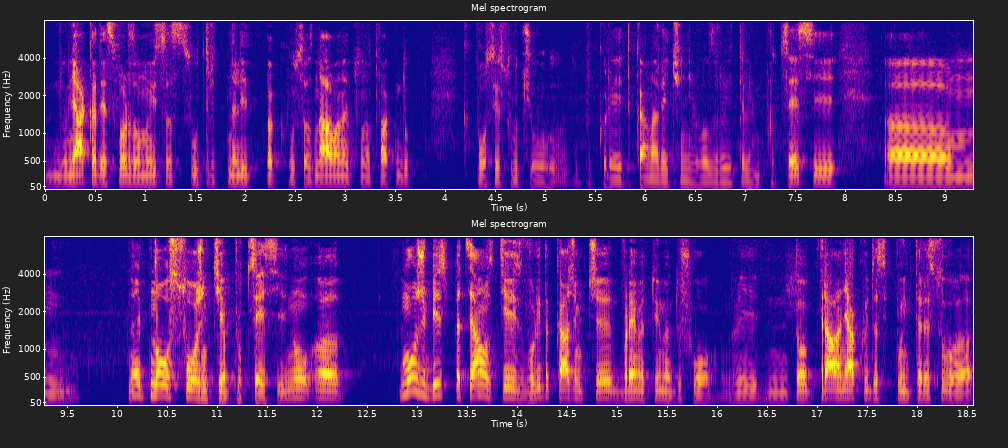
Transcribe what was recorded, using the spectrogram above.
До някъде е свързано и с нали, пък осъзнаването на това какво се е случило покрай така наречения възродителен процес и а, нали, много сложни тия процеси, но а, може би специално за тия извори да кажем, че времето им е дошло. Нали? То трябва някой да се поинтересува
